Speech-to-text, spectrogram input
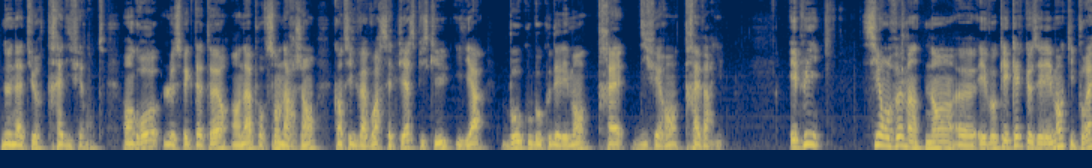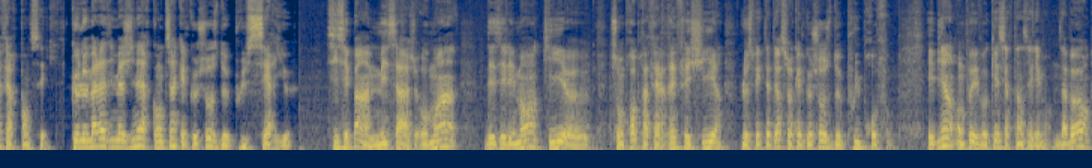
de nature très différente. En gros, le spectateur en a pour son argent quand il va voir cette pièce puisqu'il y a beaucoup, beaucoup d'éléments très différents, très variés. Et puis, si on veut maintenant euh, évoquer quelques éléments qui pourraient faire penser que le malade imaginaire contient quelque chose de plus sérieux, si c'est pas un message, au moins des éléments qui euh, sont propres à faire réfléchir le spectateur sur quelque chose de plus profond Eh bien, on peut évoquer certains éléments. D'abord,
